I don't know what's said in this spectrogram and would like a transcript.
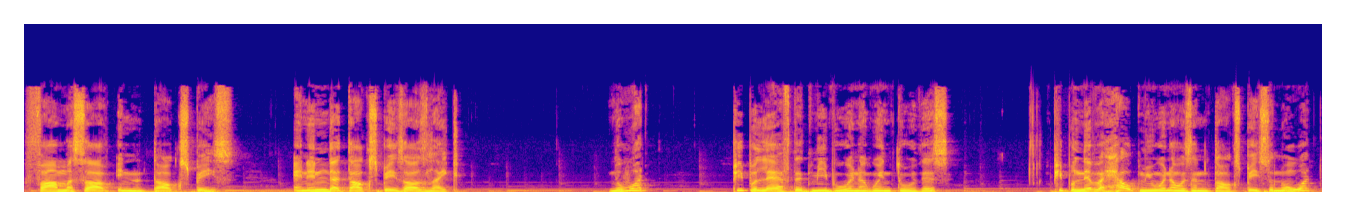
found myself in a dark space. And in that dark space, I was like, you know what? People laughed at me when I went through this. People never helped me when I was in a dark space. So, you know what?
